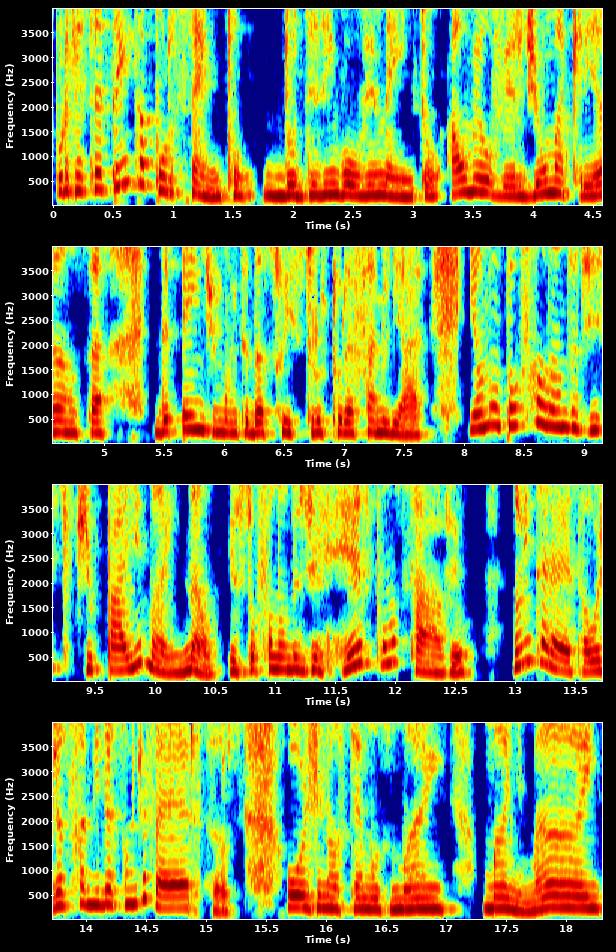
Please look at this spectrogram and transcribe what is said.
Porque 70% do desenvolvimento, ao meu ver, de uma criança depende muito da sua estrutura familiar. E eu não estou falando disso de pai e mãe, não. Eu estou falando de responsável. Não interessa, hoje as famílias são diversas. Hoje nós temos mãe, mãe e mãe,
